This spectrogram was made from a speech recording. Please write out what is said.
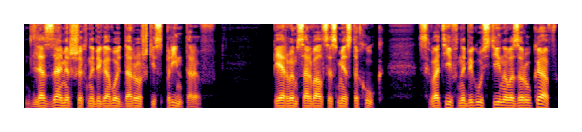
для замерших на беговой дорожке спринтеров. Первым сорвался с места Хук. Схватив на бегу Стинова за рукав,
